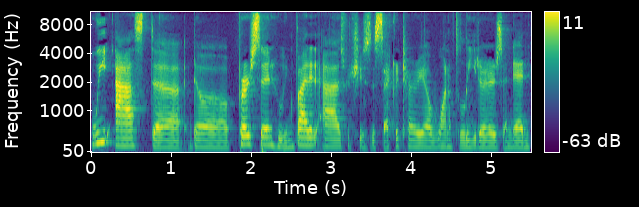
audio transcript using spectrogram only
we asked the the person who invited us, which is the secretary of one of the leaders, and then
